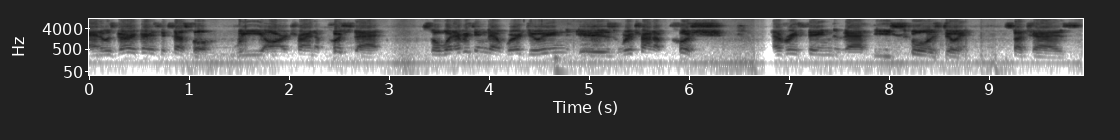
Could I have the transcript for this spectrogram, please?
and it was very very successful. We are trying to push that. So what everything that we're doing is we're trying to push everything that the school is doing, such as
